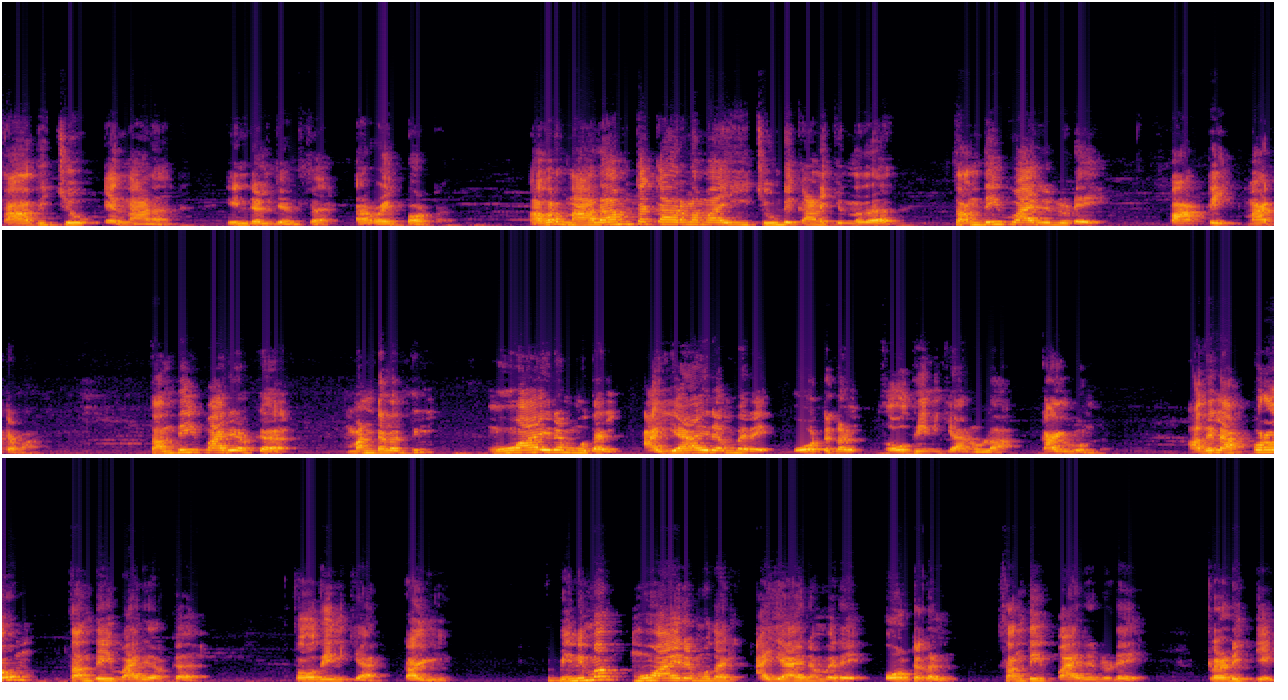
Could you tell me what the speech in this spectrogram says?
സാധിച്ചു എന്നാണ് ഇന്റലിജൻസ് റിപ്പോർട്ട് അവർ നാലാമത്തെ കാരണമായി ചൂണ്ടിക്കാണിക്കുന്നത് സന്ദീപ് വാര്യരുടെ പാർട്ടി മാറ്റമാണ്. സന്ദീപ് വാര്യർക്ക് മണ്ഡലത്തിൽ മൂവായിരം മുതൽ അയ്യായിരം വരെ വോട്ടുകൾ സ്വാധീനിക്കാനുള്ള കഴിവുണ്ട്. അതിലപ്പുറവും സന്ദീപ് വാര്യർക്ക് സ്വാധീനിക്കാൻ കഴിയും. മിനിമം മൂവായിരം മുതൽ അയ്യായിരം വരെ വോട്ടുകൾ സന്ദീപ് വാര്യരുടെ ക്രെഡിറ്റിൽ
